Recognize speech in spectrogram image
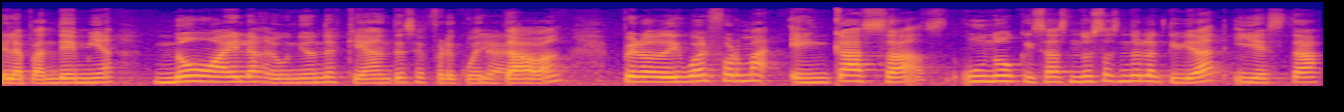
de la pandemia, no hay las reuniones que antes se frecuentaban, pero de igual forma en casa uno quizás no está haciendo la actividad y está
